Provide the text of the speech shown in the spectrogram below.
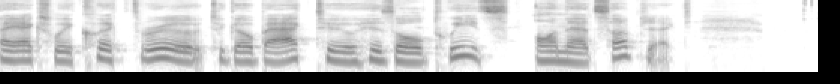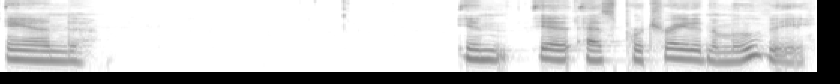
I actually clicked through to go back to his old tweets on that subject. And in it, as portrayed in the movie,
